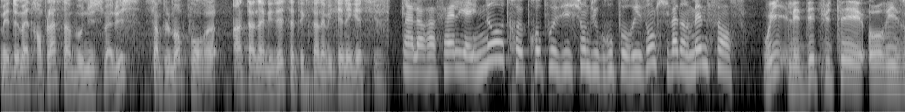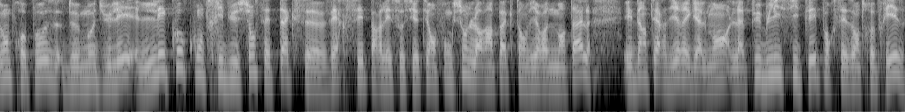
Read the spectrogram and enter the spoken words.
mais de mettre en place un bonus-malus simplement pour internaliser cette externalité négative. Alors Raphaël, il y a une autre proposition du groupe Horizon qui va dans le même sens. Oui, les députés Horizon proposent de moduler l'éco-contribution, cette taxe versée par les sociétés en fonction de leur impact environnemental, et d'interdire également la publicité pour ces entreprises.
